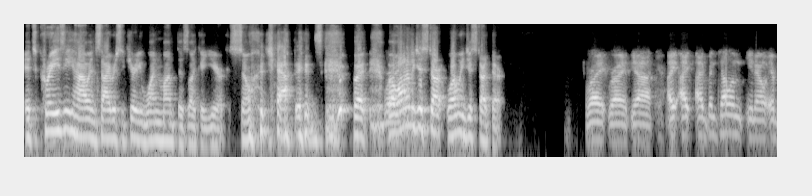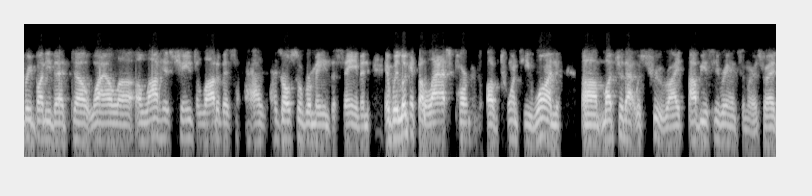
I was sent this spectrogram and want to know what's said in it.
It's crazy how in cybersecurity one month is like a year because so much happens. but right. but why don't we just start? Why don't we just start there? Right, right, yeah. I, I have been telling you know everybody that uh, while uh, a lot has changed, a lot of it has has also remained the same. And if we look at the last part of 21, uh, much of that was true, right? Obviously, ransomwares, right?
